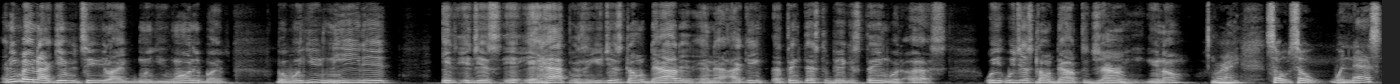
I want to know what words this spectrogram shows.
and He may not give it to you like when you want it, but but when you need it, it, it just it, it happens, and you just don't doubt it. And I think I think that's the biggest thing with us. We we just don't doubt the journey, you know. Right. So so when that's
